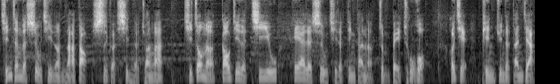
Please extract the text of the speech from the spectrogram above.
秦城的伺服器呢拿到四个新的专案，其中呢高阶的七 U AI 的伺服器的订单呢准备出货，而且。平均的单价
